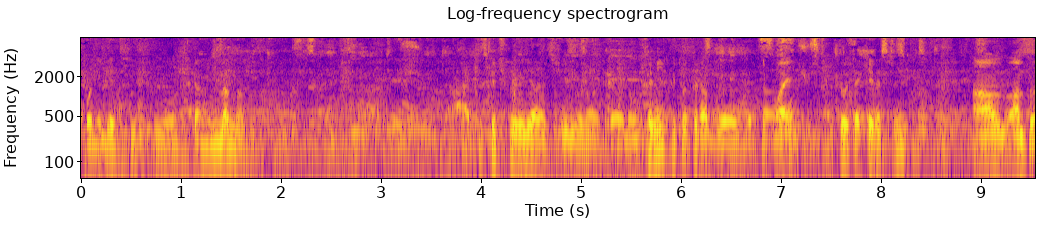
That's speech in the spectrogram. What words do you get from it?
trop négatif ou en tout cas minimum. Ah, Qu'est-ce que tu peux nous dire là-dessus donc, euh, donc Rémi, plutôt, tu as l'air d'être un, Ouais. un peu au taquet là-dessus. Un, un peu,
